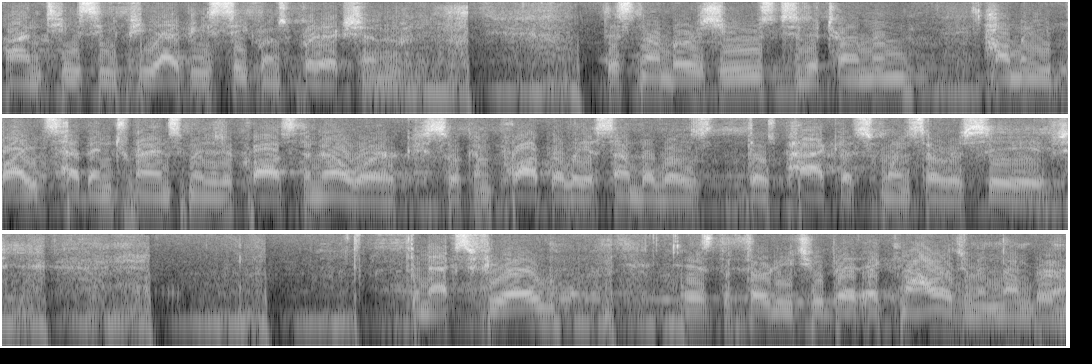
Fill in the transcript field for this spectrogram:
on TCP IP sequence prediction. This number is used to determine how many bytes have been transmitted across the network, so it can properly assemble those, those packets once they're received. The next field is the 32-bit acknowledgement number.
